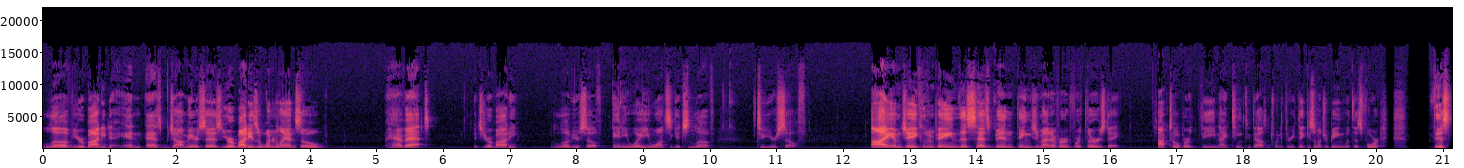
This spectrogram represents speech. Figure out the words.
Love Your Body Day, and as John Mayer says, your body is a wonderland. So have at. It's your body. Love yourself any way you want to get some love to yourself. I am Jay Cleveland Payne. This has been Things You Might Have Heard for Thursday, October the 19th, 2023. Thank you so much for being with us for this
